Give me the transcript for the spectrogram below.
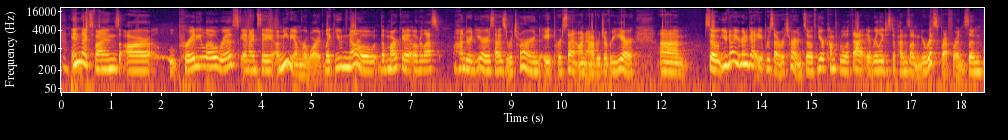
Mm-hmm. Index funds are pretty low risk and I'd say a medium reward. Like you know, the market over the last 100 years has returned 8% on average every year. Um, so you know you're going to get 8% return. So if you're comfortable with that, it really just depends on your risk preference. And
